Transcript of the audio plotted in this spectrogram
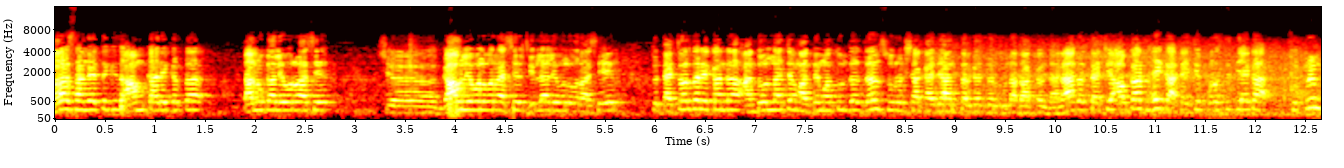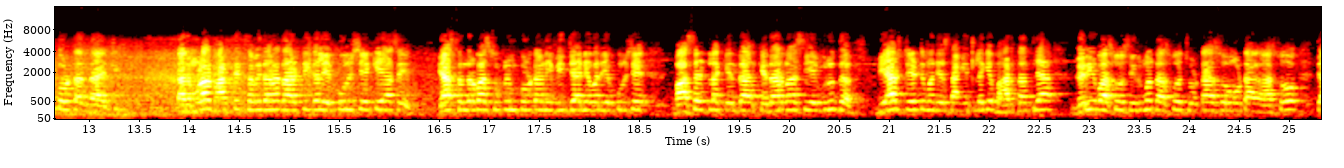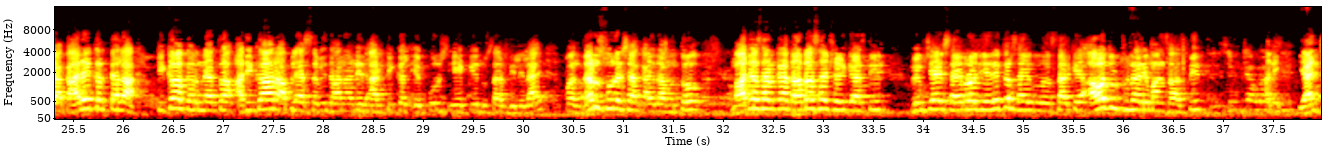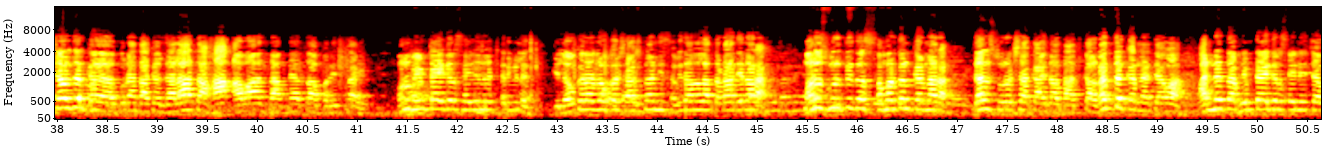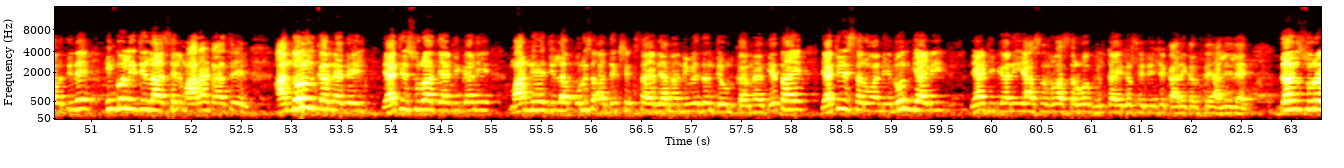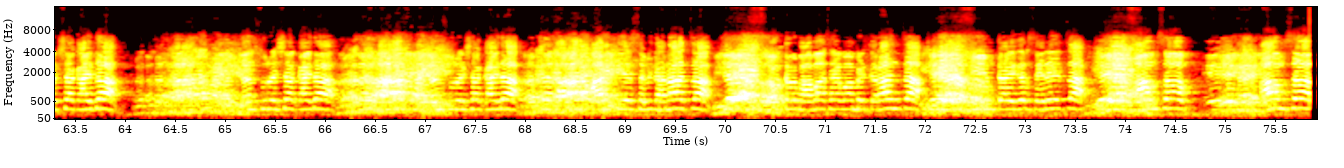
मला सांगायचं की आम कार्यकर्ता तालुका लेवलवर असेल गाव लेवलवर असेल जिल्हा लेवलवर असेल तर त्याच्यावर जर एखाद्या आंदोलनाच्या माध्यमातून जर जल सुरक्षा कायद्या अंतर्गत जर गुन्हा दाखल झाला तर त्याची अवकाश आहे का? त्याची परिस्थिती आहे का? सुप्रीम कोर्टात जायची. कारण मुळात भारतीय संविधानात आर्टिकल एकोणीसशे एक असेल या संदर्भात सुप्रीम कोर्टाने वीस जानेवारी एकोणीसशे बासष्टला केदार केदारनाथ विरुद्ध बिहार स्टेटमध्ये सांगितलं की भारतातल्या गरीब असो श्रीमंत असो छोटा असो मोठा असो त्या कार्यकर्त्याला टीका करण्याचा अधिकार आपल्या संविधानाने आर्टिकल एकोणीसशे एक नुसार दिलेला आहे. पण दर सुरक्षा कायदा म्हणतो माझ्यासारखा दादासाहेब शेळके असतील भीमशाही साहेबराव येणेकर साहेब सारखे आवाज उठवणारी माणसं असतील आणि यांच्यावर जर गुन्हा दाखल झाला तर हा आवाज दाबण्याचा प्रयत्न आहे. म्हणून भीम टायगर सैन्यानं ठरविलं की लवकरात लवकर शासनाने संविधानाला तडा देणारा मनुस्मृतीचं समर्थन करणारा जल सुरक्षा कायदा तात्काळ रद्द करण्यात यावा. अन्यथा भीम टायगर सैन्याच्या वतीने हिंगोली जिल्हा असेल महाराष्ट्र असेल आंदोलन करण्यात येईल. याची सुरुवात या ठिकाणी माननीय जिल्हा पोलीस अधीक्षक साहेब यांना निवेदन देऊन करण्यात येत आहे. याची सर्वांनी नोंद घ्यावी. या ठिकाणी या सर्वात सर्व भीम टायगर सेनेचे कार्यकर्ते आलेले आहेत. जन सुरक्षा कायदा. जन सुरक्षा कायदा. जन सुरक्षा कायदा भारतीय संविधानाचा डॉक्टर बाबासाहेब आंबेडकरांचा भीम टायगर सेनेचा आमसाब आमसाब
